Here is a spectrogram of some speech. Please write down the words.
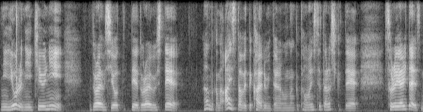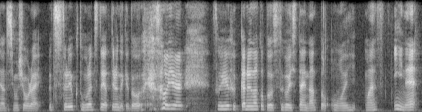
に夜に急にドライブしようって言ってドライブしてなんだかなアイス食べて帰るみたいなのをなんかたまにしてたらしくてそれやりたいですね私も将来。私それよく友達とやってるんだけど そういうそういうふっかるなことをすごいしたいなと思います。いいね。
